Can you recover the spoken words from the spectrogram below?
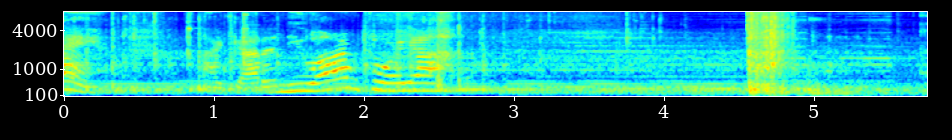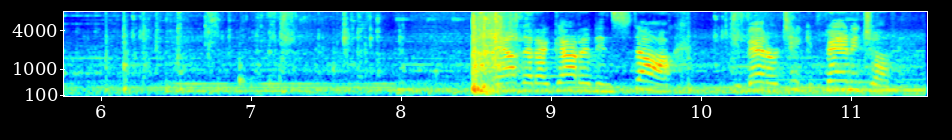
Hey, I got a new arm for ya. Now that I got it in stock, you better take advantage of it.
